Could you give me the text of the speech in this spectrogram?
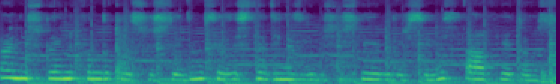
Ben üstlerini fındıkla süsledim. Siz istediğiniz gibi süsleyebilirsiniz. Afiyet olsun.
